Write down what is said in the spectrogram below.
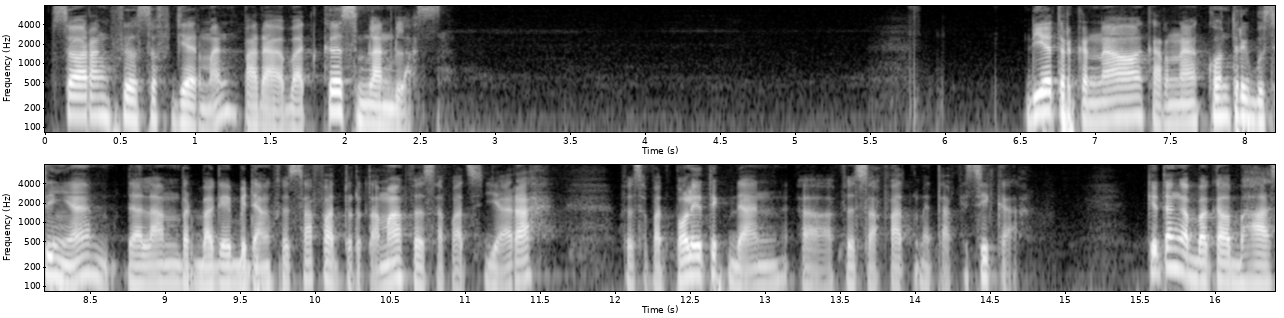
seorang filsuf Jerman pada abad ke-19. Dia terkenal karena kontribusinya dalam berbagai bidang filsafat, terutama filsafat sejarah, filsafat politik, dan uh, filsafat metafisika. Kita nggak bakal bahas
